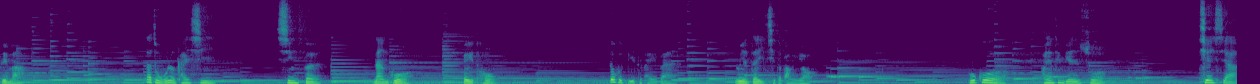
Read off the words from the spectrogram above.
对吗？那种无论开心、兴奋、难过、悲痛，都会彼此陪伴，永远在一起的朋友。不过，好像听别人说，天下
